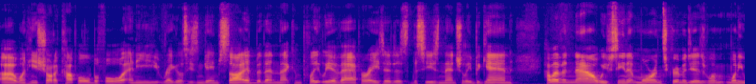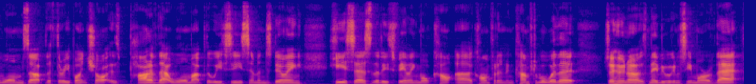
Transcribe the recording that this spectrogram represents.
uh, when he shot a couple before any regular season games started, but then that completely evaporated as the season actually began. However, now we've seen it more in scrimmages. When when he warms up, the three point shot is part of that warm up that we see Simmons doing. He says that he's feeling more co- uh, confident and comfortable with it. So who knows? Maybe we're going to see more of that.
